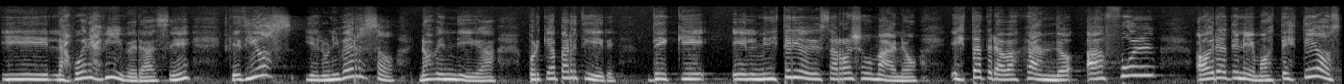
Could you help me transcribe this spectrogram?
y las buenas vibras. Que Dios y el universo nos bendiga, porque a partir de que el Ministerio de Desarrollo Humano está trabajando a full. Ahora tenemos testeos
